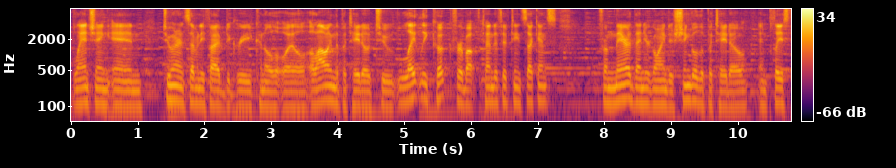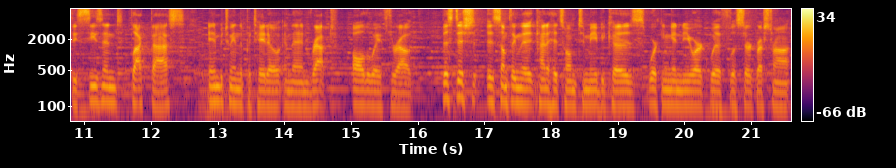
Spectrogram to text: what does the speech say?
blanching in 275 degree canola oil, allowing the potato to lightly cook for about 10 to 15 seconds. From there, then you're going to shingle the potato and place the seasoned black bass in between the potato and then wrapped all the way throughout. This dish is something that kind of hits home to me because working in New York with Le Cirque Restaurant,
